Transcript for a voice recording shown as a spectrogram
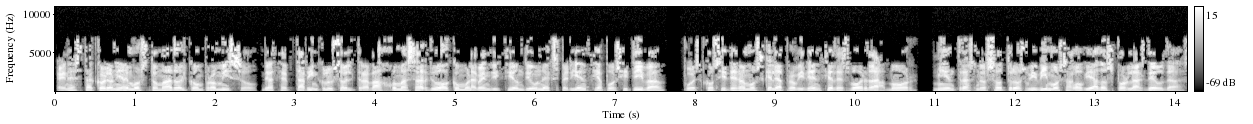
en esta colonia hemos tomado el compromiso de aceptar incluso el trabajo más arduo como la bendición de una experiencia positiva, pues consideramos que la providencia desborda amor, mientras nosotros vivimos agobiados por las deudas.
